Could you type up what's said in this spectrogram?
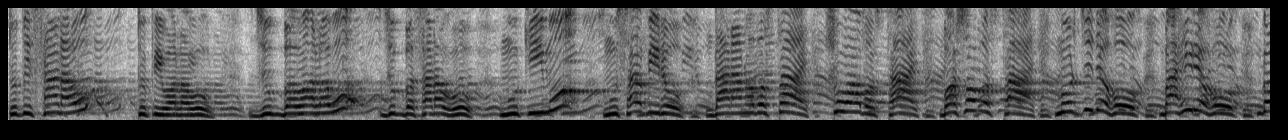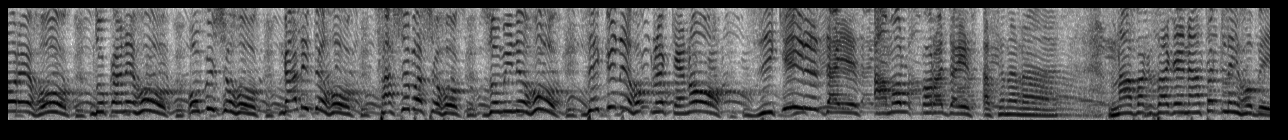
টুপি ছাড়াও টুপিওয়ালাও, জুব্বাওয়ালাও জুব্বা ছাড়াও মুকিমো মুসাফিরও। দাঁড়ান অবস্থায়, শোয়া অবস্থায়, বস অবস্থায়, মসজিদে হোক, বাহিরে হোক ঘরে হোক, দোকানে হোক, অফিসে হোক, গাড়িতে হোক চাষে হোক, জমিনে হোক, যেখানে হোক না কেন, জিকির জায়েজ, আমল করা জায়েজ আছে না না নাফাক জায়গায় না থাকলেই হবে।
